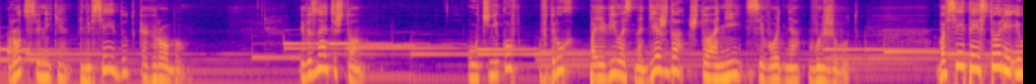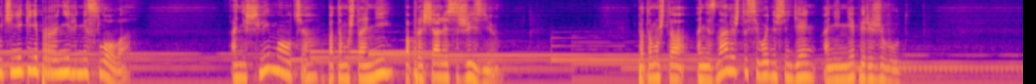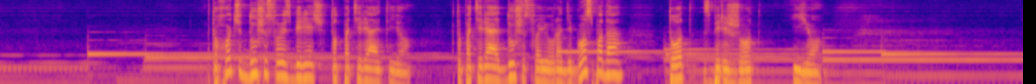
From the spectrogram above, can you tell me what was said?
родственники, они все идут к гробу. И вы знаете что? У учеников вдруг появилась надежда, что они сегодня выживут. Во всей этой истории и ученики не проронили ни слова. Они шли молча, потому что они попрощались с жизнью. Потому что они знали, что сегодняшний день они не переживут. Кто хочет душу свою сберечь, тот потеряет ее. Кто потеряет душу свою ради Господа, тот сбережет ее.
